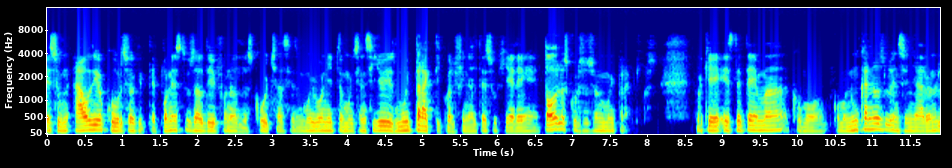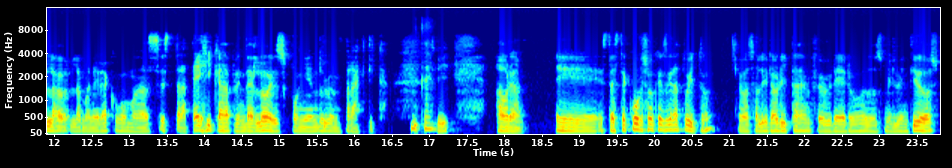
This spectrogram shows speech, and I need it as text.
es un audio curso que te pones tus audífonos, lo escuchas, es muy bonito, muy sencillo y es muy práctico. Al final te sugiere, todos los cursos son muy prácticos porque este tema, como, como nunca nos lo enseñaron, la, la, manera como más estratégica de aprenderlo es poniéndolo en práctica. ¿sí? Ahora, eh, está este curso que es gratuito, que va a salir ahorita en febrero de 2022.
